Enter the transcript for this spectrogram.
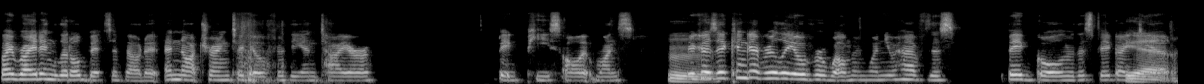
by writing little bits about it and not trying to go for the entire big piece all at once mm. because it can get really overwhelming when you have this big goal or this big idea yeah.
